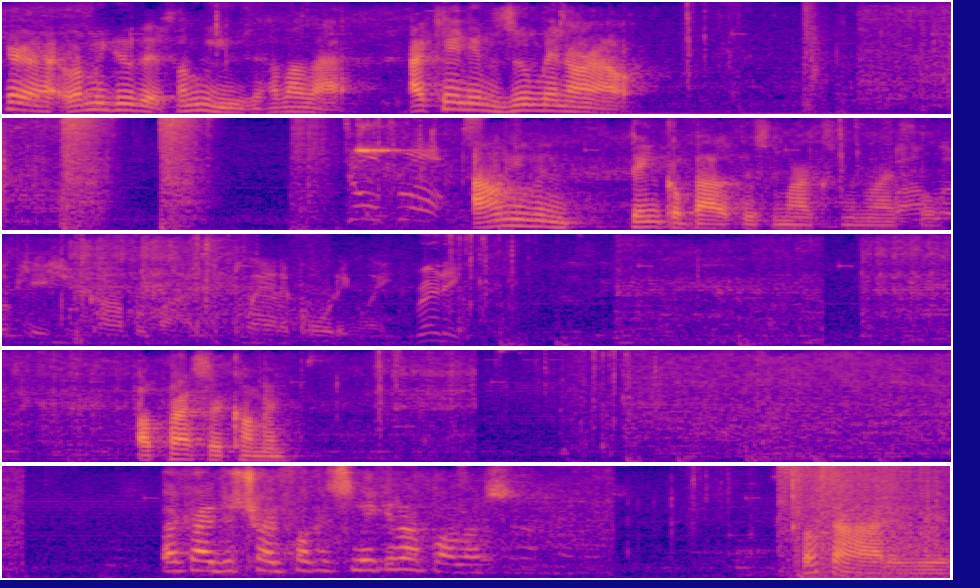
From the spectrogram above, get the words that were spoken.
Here, let me do this. Let me use it. How about that? I can't even zoom in or out. I don't even think about this marksman Bomb rifle. location compromised. Plan accordingly. Oppressor coming. That guy just tried fucking sneaking up on us. Fuck out of here.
